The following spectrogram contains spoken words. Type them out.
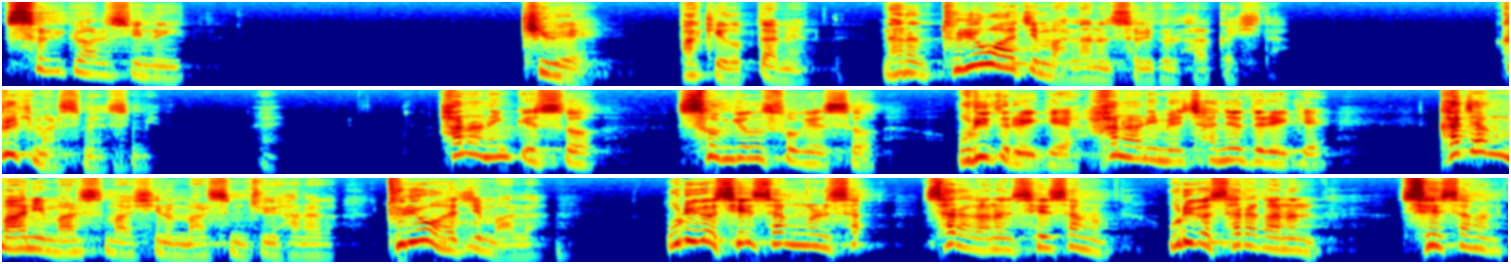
설교할 수 있는 기회밖에 없다면 나는 두려워하지 말라는 설교를 할 것이다. 그렇게 말씀했습니다. 예. 하나님께서 성경 속에서 우리들에게 하나님의 자녀들에게 가장 많이 말씀하시는 말씀 중에 하나가 두려워하지 말라. 우리가 세상을 사- 살아가는 세상은 우리가 살아가는 세상은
